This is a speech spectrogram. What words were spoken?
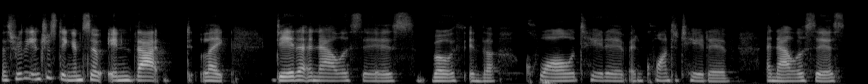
That's really interesting. And so in that like data analysis, both in the qualitative and quantitative analysis,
